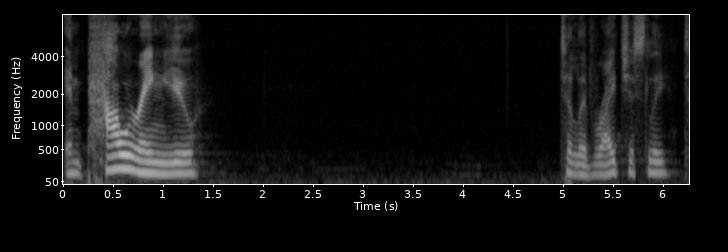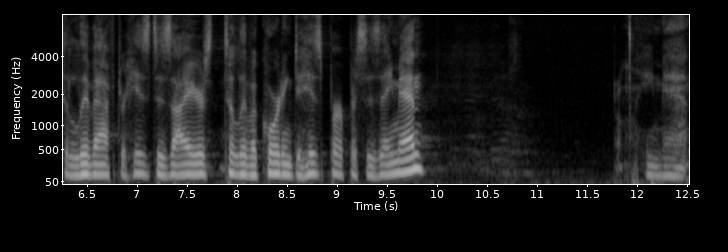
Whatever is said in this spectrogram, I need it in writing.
empowering you to live righteously, to live after His desires, to live according to His purposes. Amen? Amen.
